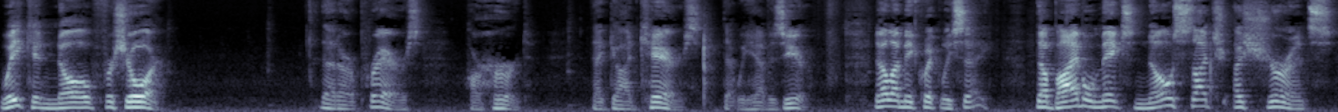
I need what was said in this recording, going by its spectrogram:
We can know for sure that our prayers are heard, that God cares that we have his ear. Now, let me quickly say the Bible makes no such assurance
